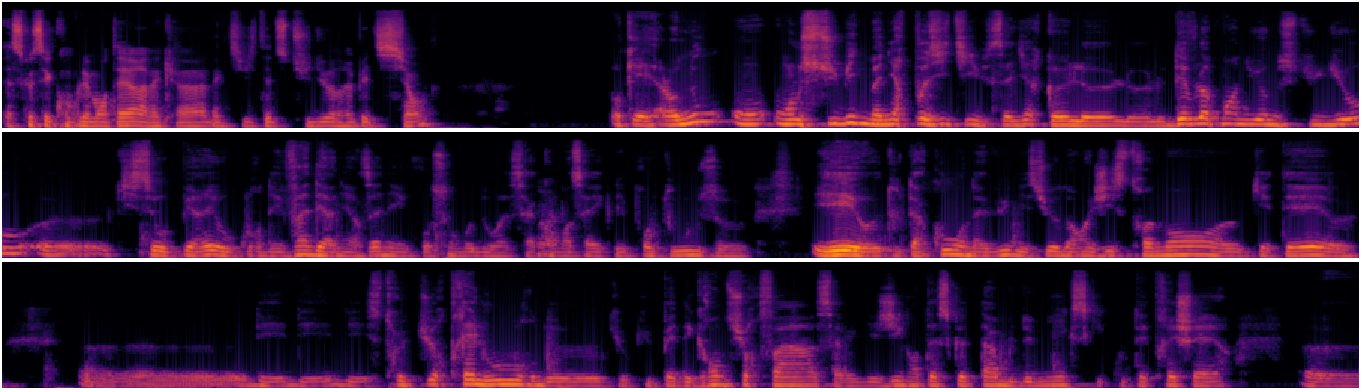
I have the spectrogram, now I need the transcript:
est-ce que c'est complémentaire avec l'activité de studio de répétition? Ok, alors nous, on, le subit de manière positive, c'est-à-dire que le, développement du home studio euh, qui s'est opéré au cours des 20 dernières années, grosso modo, hein, ça a commencé avec les Pro Tools, euh, et euh, tout à coup, on a vu des studios d'enregistrement qui étaient des, des, structures très lourdes, qui occupaient des grandes surfaces, avec des gigantesques tables de mix qui coûtaient très cher. Euh,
